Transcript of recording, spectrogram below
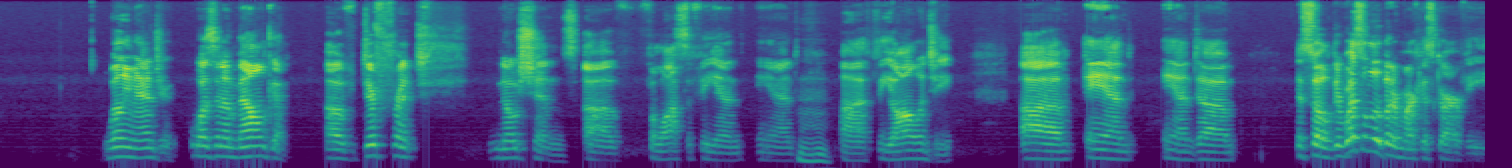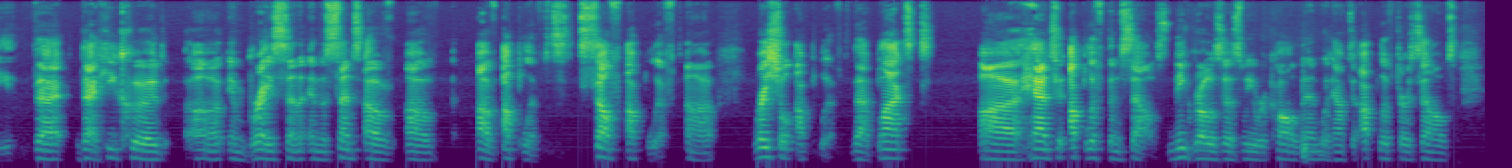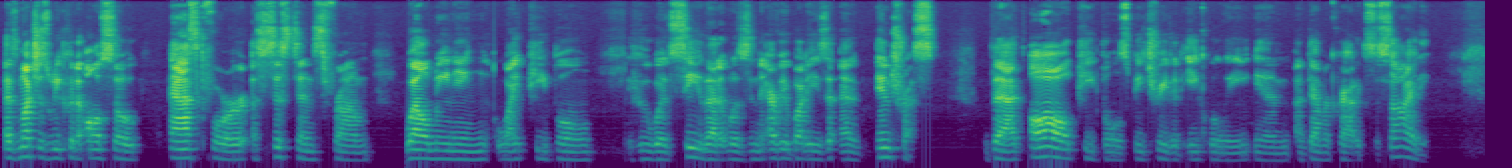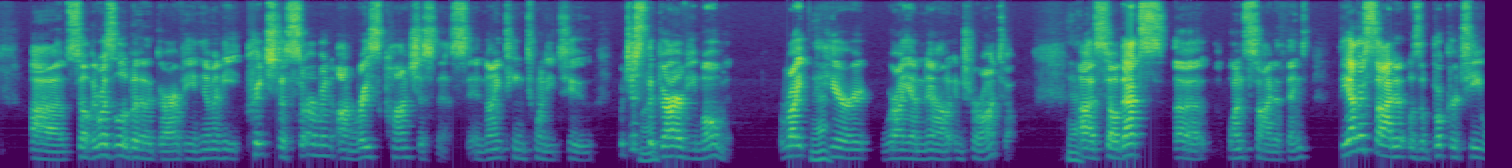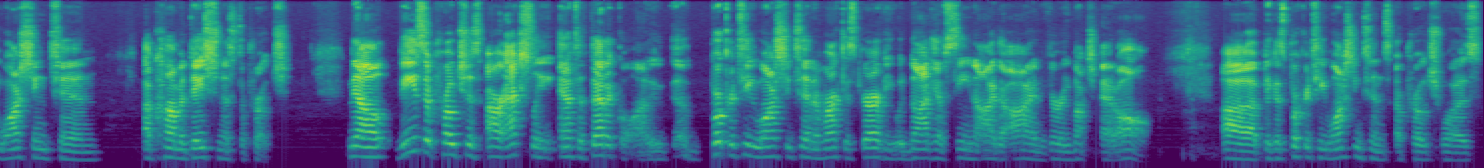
William Andrew, was an amalgam of different notions of philosophy and and Mhm. uh, theology, um, and and um, so there was a little bit of Marcus Garvey that that he could uh, embrace in, in the sense of of of uplift, self uplift, uh, racial uplift. That blacks uh, had to uplift themselves. Negroes, as we recall then, would have to uplift ourselves as much as we could also ask for assistance from well-meaning white people who would see that it was in everybody's uh, interest that all peoples be treated equally in a democratic society. Uh, so there was a little bit of the Garvey in him, and he preached a sermon on race consciousness in 1922, which is the Garvey moment, right Yeah. here where I am now in Toronto. Yeah. Uh, so that's uh, one side of things. The other side of it was a Booker T. Washington accommodationist approach. Now, these approaches are actually antithetical. I, uh, Booker T. Washington and Marcus Garvey would not have seen eye to eye in very much at all, uh, because Booker T. Washington's approach was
